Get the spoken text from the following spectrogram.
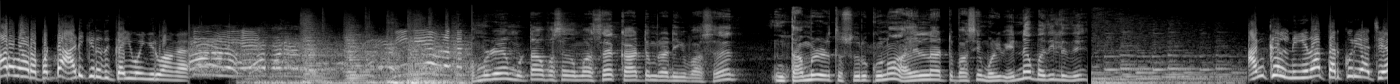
ஆரவாரப்பட்டு அடிக்கிறதுக்கு கை வாங்கிடுவாங்க தமிழே முட்டா பசங்க பாச காட்டு மிராடிங்க பாச தமிழ் எழுத்து சுருக்கணும் அயல்நாட்டு பாஷை மொழி. என்ன பதில் இது? அங்கிள் நீங்க தான் தற்கொலையாச்சே.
